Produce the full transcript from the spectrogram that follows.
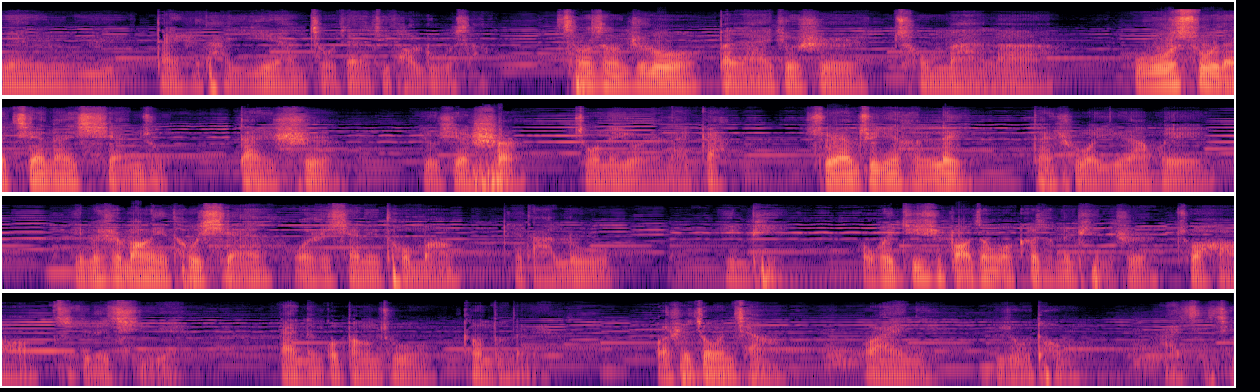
冤入狱，但是他依然走在了这条路上。成圣之路本来就是充满了无数的艰难险阻，但是。有些事儿总得有人来干，虽然最近很累，但是我依然会。你们是忙里偷闲，我是闲里偷忙，给大家录音频。我会继续保证我课程的品质，做好自己的企业，来能够帮助更多的人。我是周文强，我爱你，如同爱自己。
